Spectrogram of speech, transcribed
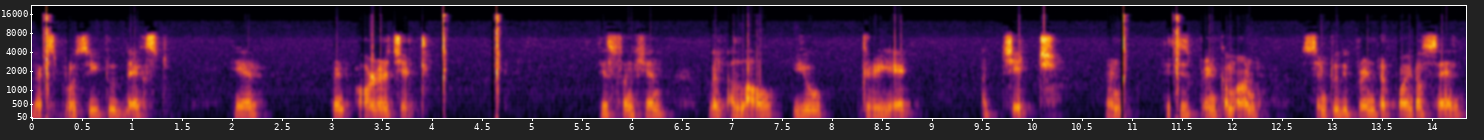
let's proceed to next here. Print order chit this function will allow you create a chit and this is print command sent to the printer point of sale.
